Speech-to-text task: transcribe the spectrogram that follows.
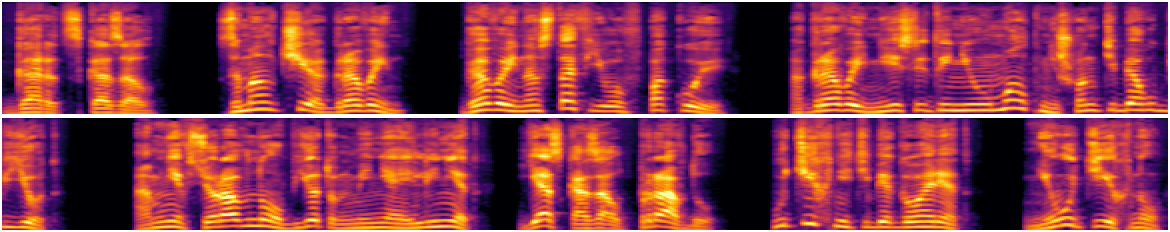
Гаррет сказал. «Замолчи, Агравейн. Гавейн, оставь его в покое. Агравейн, если ты не умолкнешь, он тебя убьет». «А мне все равно, убьет он меня или нет. Я сказал правду». «Утихни, тебе говорят». «Не утихну.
